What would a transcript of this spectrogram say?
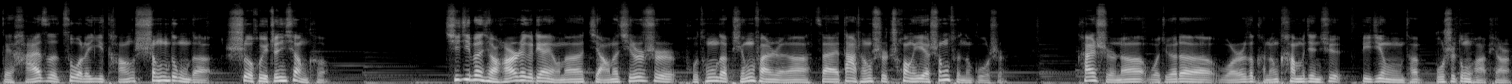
给孩子做了一堂生动的社会真相课。《奇迹笨小孩》这个电影呢，讲的其实是普通的平凡人啊，在大城市创业生存的故事。开始呢，我觉得我儿子可能看不进去，毕竟他不是动画片儿。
